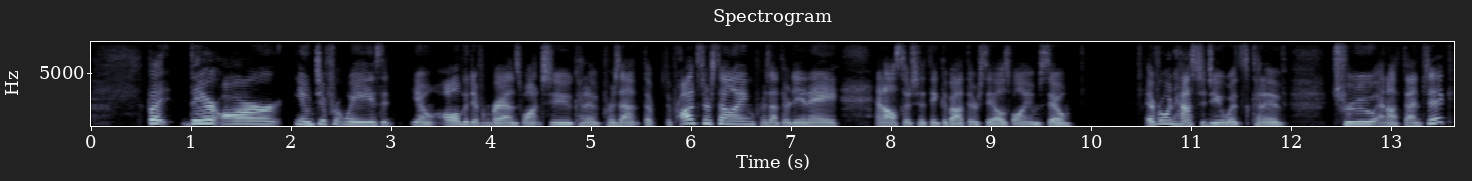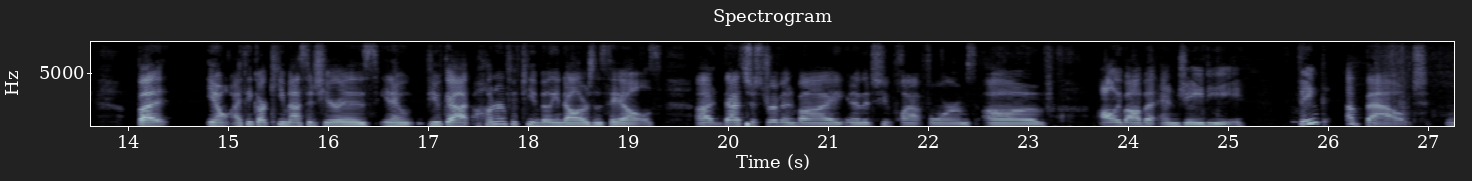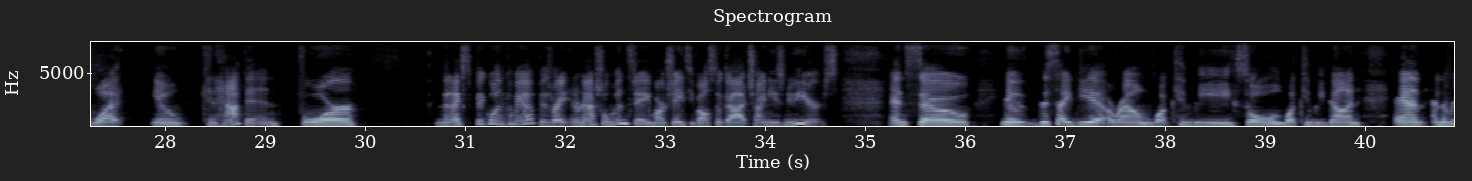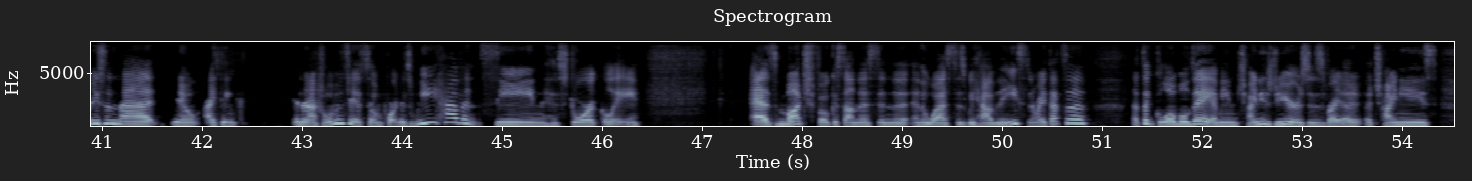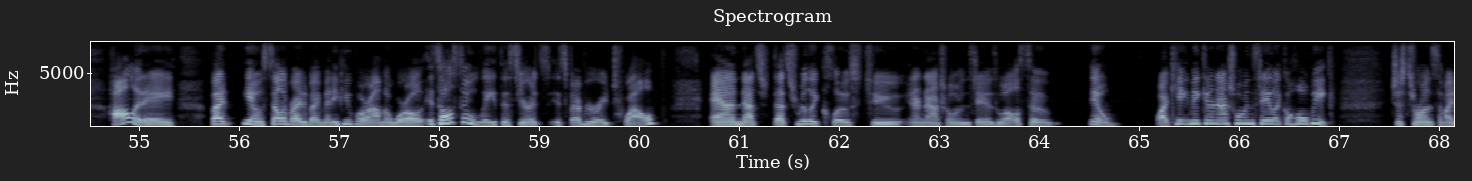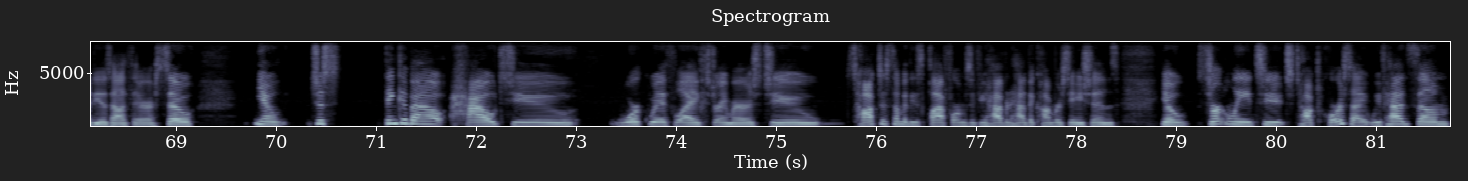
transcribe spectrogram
But there are, you know, different ways that, you know, all the different brands want to kind of present the, the products they're selling, present their DNA, and also to think about their sales volume. So everyone has to do what's kind of true and authentic. But, you know, I think our key message here is, you know, if you've got $115 billion in sales, uh, that's just driven by, you know, the two platforms of Alibaba and JD. Think about what, you know, can happen for the next big one coming up is right International Women's Day, March 8th. You've also got Chinese New Year's. And so, you know, this idea around what can be sold, what can be done. And and the reason that, you know, I think International Women's Day is so important is we haven't seen historically as much focus on this in the in the West as we have in the East. And right, that's a that's a global day. I mean, Chinese New Year's is right a, a, Chinese holiday, but you know, celebrated by many people around the world. It's also late this year. It's it's February 12th, and that's that's really close to International Women's Day as well. So, you know, why can't you make International Women's Day like a whole week? Just throwing some ideas out there. So, you know, just think about how to work with live streamers to talk to some of these platforms if you haven't had the conversations. You know, certainly to to talk to Coresight, we've had some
